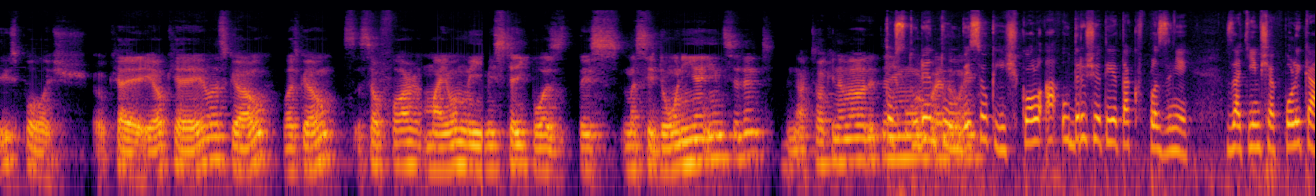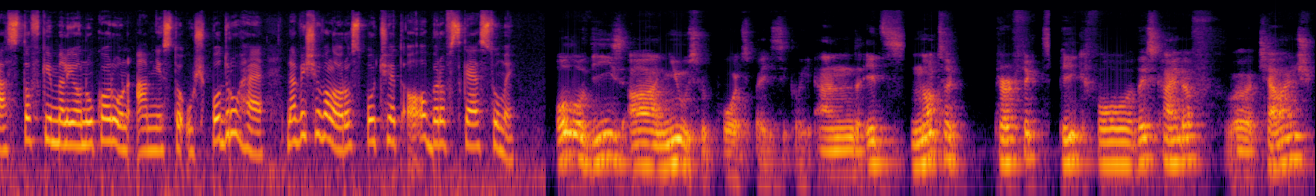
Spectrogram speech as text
Is Polish. Okay, okay, let's go. Let's go. So far, my only mistake was this Macedonia incident. We're not talking about it to anymore. the studentům vysokých škol a udržet je tak v Plzni. Zatím však poliká stovky milionů korun a město už po druhé navyšovalo rozpočet o obrovské sumy. all of these are news reports basically and it's not a perfect pick for this kind of uh, challenge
